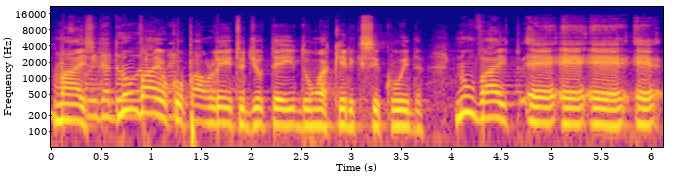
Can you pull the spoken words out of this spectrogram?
Mas, Mas não outro, vai né? ocupar um leito de UTI de um aquele que se cuida. Não vai é, é, é,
